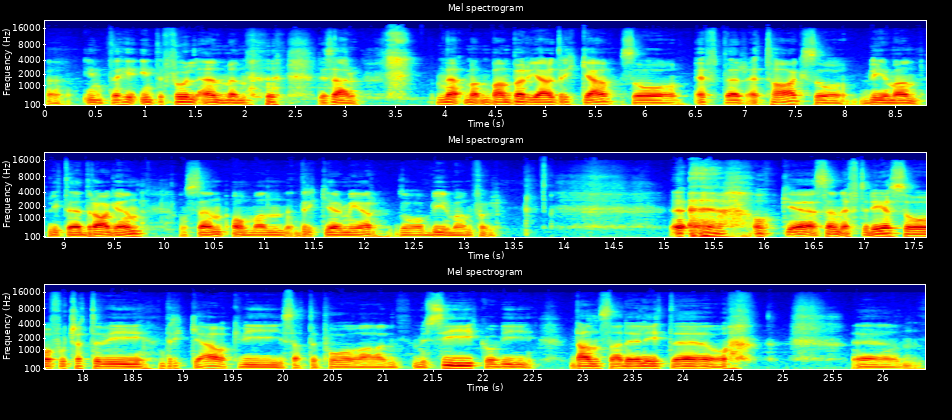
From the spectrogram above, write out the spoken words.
Eh, inte, inte full än men det är så här när man börjar dricka så efter ett tag så blir man lite dragen. Och sen om man dricker mer då blir man full. och eh, sen efter det så fortsatte vi dricka och vi satte på musik och vi dansade lite och ehm,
